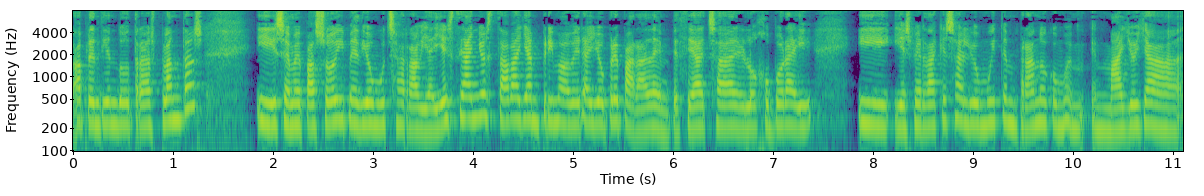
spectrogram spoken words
aprendiendo otras plantas y se me pasó y me dio mucha rabia. Y este año estaba ya en primavera yo preparada, empecé a echar el ojo por ahí y, es verdad que salió muy temprano, como en, mayo ya,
